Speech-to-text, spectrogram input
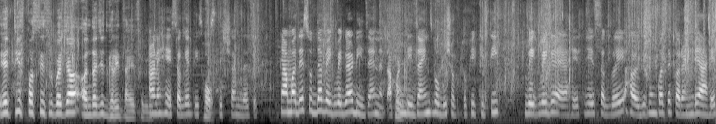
हे तीस पस्तीस रुपयाच्या अंदाजित घरीच आहे सगळे. आणि हे सगळे तीस हो. पस्तीस अंदाजे त्यामध्ये सुद्धा वेगवेगळ्या डिझाईन आहेत. आपण हो. डिझाईन्स बघू शकतो की किती वेगवेगळे आहेत. हे सगळे हळदी कुंकाचे करंडे आहेत.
